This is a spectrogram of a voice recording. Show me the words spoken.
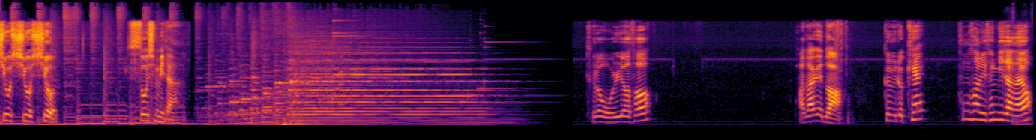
시옷 시옷 시옷 쏘십니다. 들어 올려서 바닥에 놔. 그럼 이렇게 풍선이 생기잖아요.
